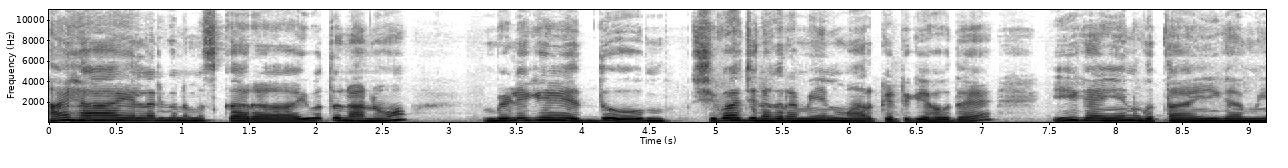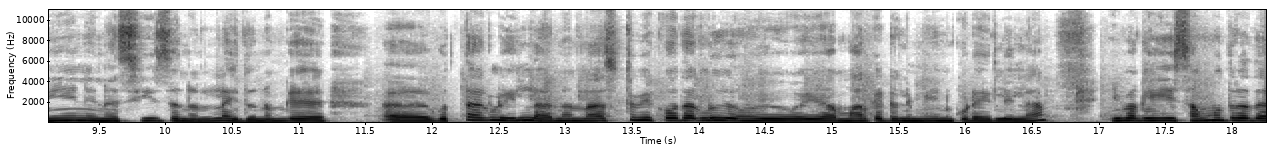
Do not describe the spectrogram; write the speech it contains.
ಹಾಯ್ ಹಾಯ್ ಎಲ್ಲರಿಗೂ ನಮಸ್ಕಾರ. ಇವತ್ತು ನಾನು ಬೆಳಿಗ್ಗೆ ಎದ್ದು ಶಿವಾಜಿನಗರ ಮೀನು ಮಾರ್ಕೆಟ್ಗೆ ಹೋದೆ. ಈಗ ಏನು ಗೊತ್ತಾ? ಈಗ ಮೀನಿನ ಸೀಸನ್ ಅಲ್ಲ ಇದು. ನಮಗೆ ಗೊತ್ತಾಗಲೂ ಇಲ್ಲ. ನಾನು ಲಾಸ್ಟ್ ವೀಕ್ ಹೋದಾಗಲೂ ಮಾರ್ಕೆಟಲ್ಲಿ ಮೀನು ಕೂಡ ಇರಲಿಲ್ಲ. ಇವಾಗ ಈ ಸಮುದ್ರದ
